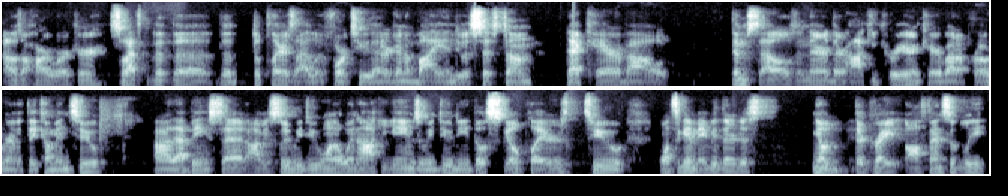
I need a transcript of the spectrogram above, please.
I was a hard worker, so that's the the the, the players I look for too that are going to buy into a system that care about themselves and their their hockey career and care about a program that they come into. Uh, that being said, obviously we do want to win hockey games, and we do need those skill players to once again maybe they're just you know they're great offensively.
